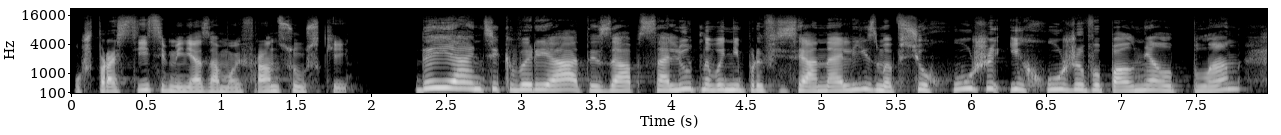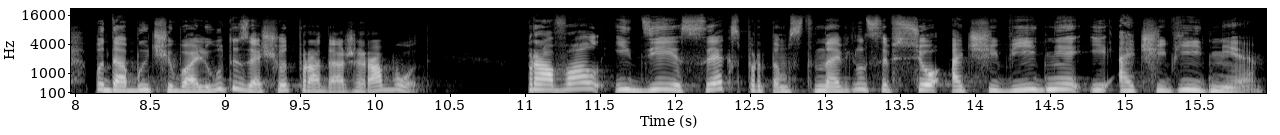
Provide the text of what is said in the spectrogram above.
Уж простите меня за мой французский. Да и антиквариат из-за абсолютного непрофессионализма все хуже и хуже выполнял план по добыче валюты за счет продажи работ. Провал идеи с экспортом становился все очевиднее и очевиднее.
